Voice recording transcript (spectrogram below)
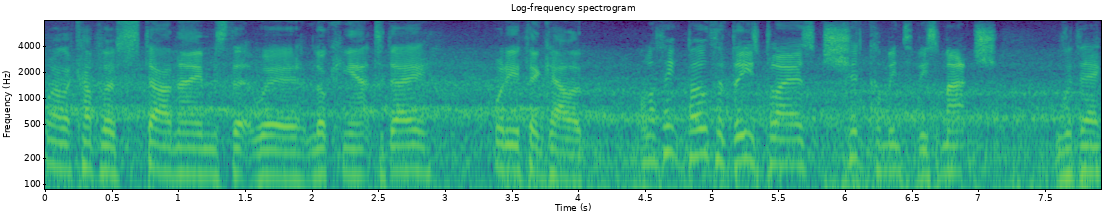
Well, a couple of star names that we're looking at today. What do you think, Alan? Well, I think both of these players should come into this match with their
